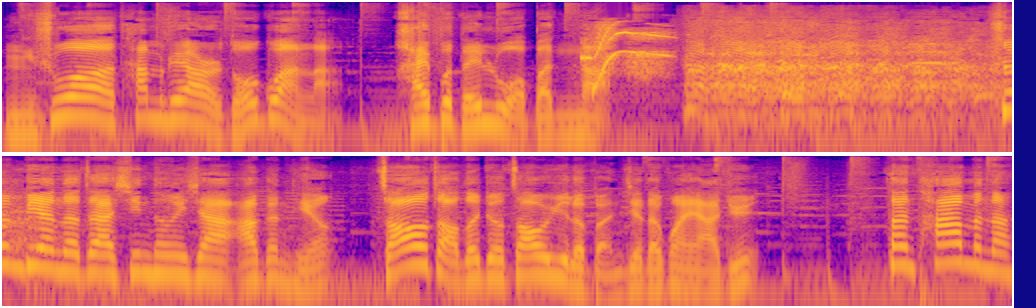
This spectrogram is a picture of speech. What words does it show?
你说他们这要是夺冠了，还不得裸奔呢？顺便呢，再心疼一下阿根廷，早早的就遭遇了本届的冠亚军。但他们呢，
